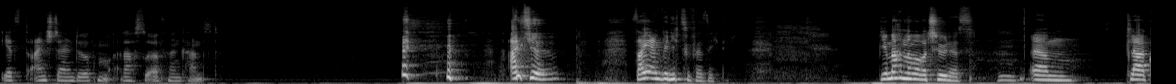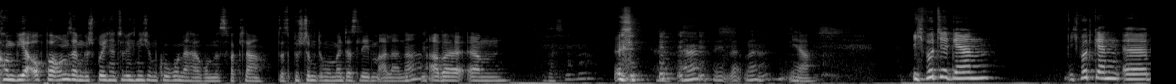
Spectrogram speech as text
jetzt einstellen dürfen, dass du öffnen kannst. Antje, sei ein wenig zuversichtlich. Wir machen nochmal was Schönes. Hm. Ähm, klar kommen wir auch bei unserem Gespräch natürlich nicht um Corona herum, das war klar. Das ist bestimmt im Moment das Leben aller, ne? Aber ähm, Was nochmal? Ja. Ich würde dir gern, ich würde gern äh,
